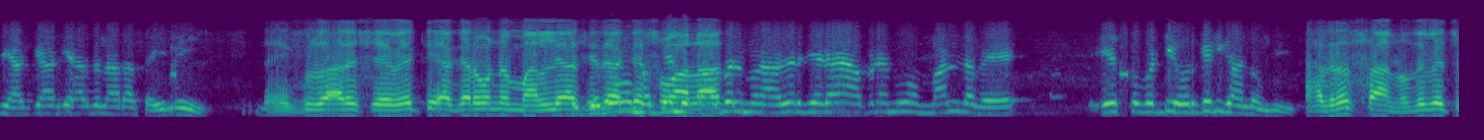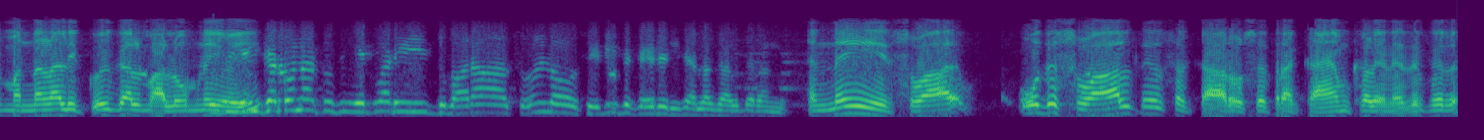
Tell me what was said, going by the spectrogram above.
سی ہزار یار دا نعرہ صحیح نہیں۔ نہیں گزارش ہے کہ اگر انہیں مان لیا سی تے سوالات مقابل مناظر جہاں ہے اپنے منہ من لوے اس تو وڈی اور کہڑی گل ہوندی؟ حضرت سانو دے وچ منن والی کوئی گل معلوم نہیں ہوئی۔ ان کرو نا تسی ایک باری دوبارہ سن لو سی ڈی تے پھر انشاءاللہ گل کریں گے نہیں سوال او دے سوال تے سرکار اسی طرح قائم کھڑے نے تے پھر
